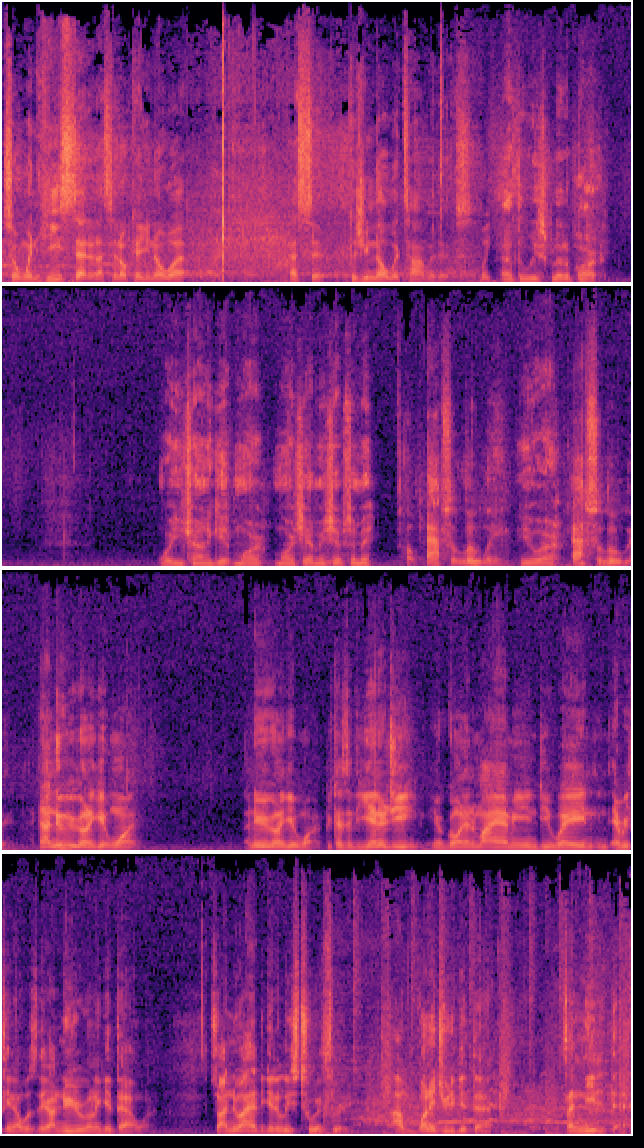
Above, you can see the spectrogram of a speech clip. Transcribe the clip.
So when he said it, I said, "Okay, you know what? That's it. Because you know what time it is. After we split apart, were you trying to get more more championships than me? Oh, absolutely. You were? Absolutely. And I knew you were going to get one. I knew you were going to get one because of the energy, you know, going into Miami and D Wade and everything that was there. I knew you were going to get that one. So I knew I had to get at least two or three. I wanted you to get that because I needed that.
